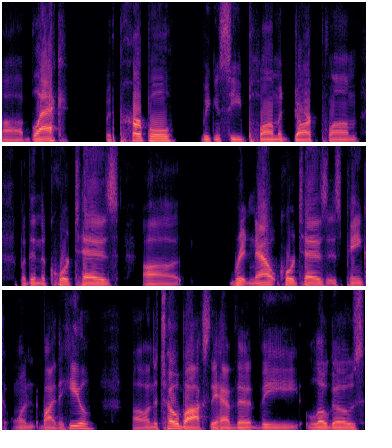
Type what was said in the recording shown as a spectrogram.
uh, black with purple we can see plum, a dark plum, but then the Corteiz uh, written out. Corteiz is pink on by the heel. Uh, on the toe box, they have the the logos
